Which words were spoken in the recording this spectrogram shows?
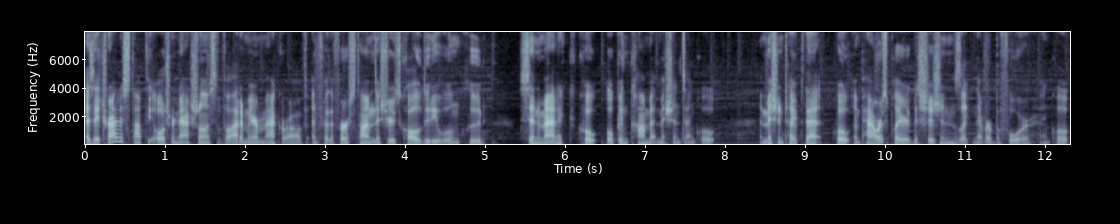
as they try to stop the ultra-nationalist Vladimir Makarov, and for the first time this year's Call of Duty will include cinematic, quote, open combat missions, end quote, a mission type that, quote, empowers player decisions like never before, end quote.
